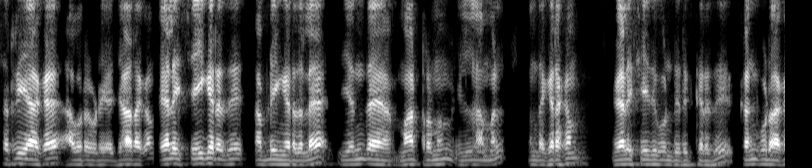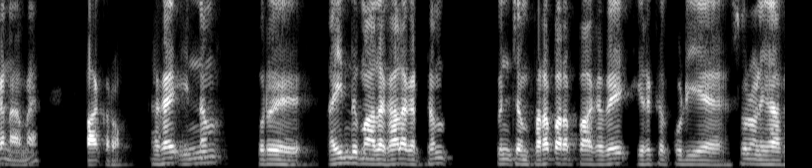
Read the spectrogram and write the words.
சரியாக அவருடைய ஜாதகம் வேலை செய்கிறது அப்படிங்கிறதுல எந்த மாற்றமும் இல்லாமல் அந்த கிரகம் வேலை செய்து கொண்டு இருக்கிறது கண்கூடாக நாம பார்க்குறோம். ஆக இன்னும் ஒரு ஐந்து மாத காலகட்டம் கொஞ்சம் பரபரப்பாகவே இருக்கக்கூடிய சூழ்நிலையாக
